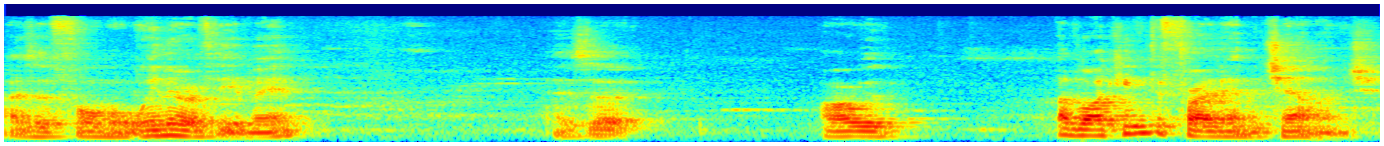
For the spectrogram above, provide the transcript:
as a former winner of the event, as a, I would, I'd like him to throw down the challenge.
